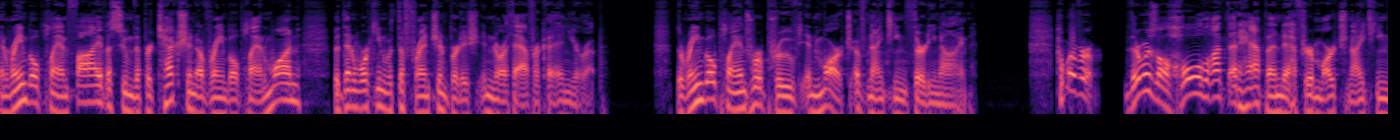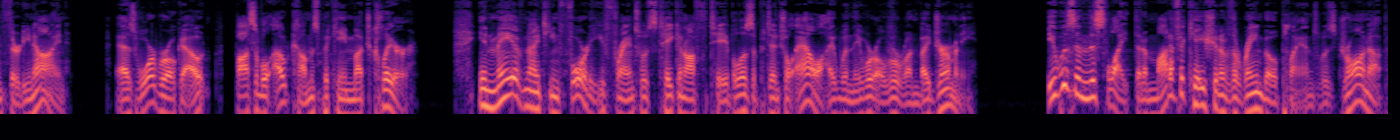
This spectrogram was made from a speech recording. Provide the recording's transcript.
And Rainbow Plan 5 assumed the protection of Rainbow Plan 1, but then working with the French and British in North Africa and Europe. The Rainbow plans were approved in March of 1939. However, there was a whole lot that happened after March 1939. As war broke out, possible outcomes became much clearer. In May of 1940, France was taken off the table as a potential ally when they were overrun by Germany. It was in this light that a modification of the Rainbow Plans was drawn up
